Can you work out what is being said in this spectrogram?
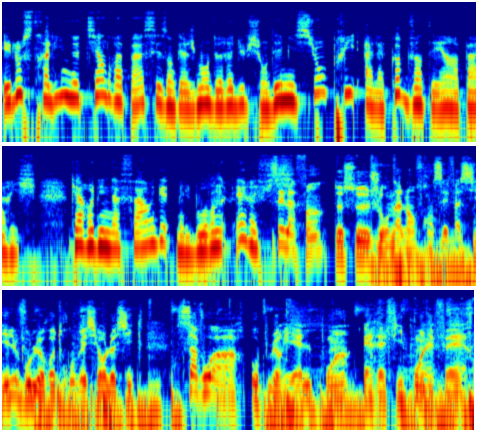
et l'Australie ne tiendra pas ses engagements de réduction d'émissions pris à la COP 21 à Paris. Carolina Fargue, Melbourne, RFI. C'est la fin de ce journal en français facile. Vous le retrouvez sur le site savoir au pluriel.rfi.fr.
